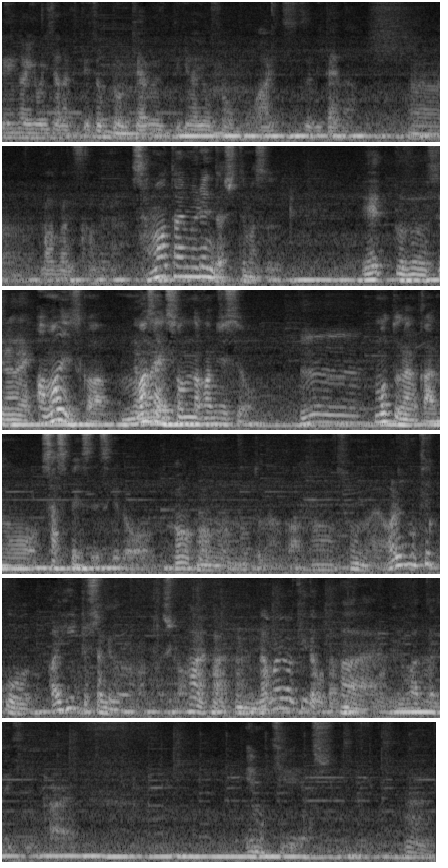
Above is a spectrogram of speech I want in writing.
恋愛寄りじゃなくてちょっとギャグ的な要素もありつつみたいなうん漫画ですかね。サマータイム連打知ってます？えっと知らない。あマジですか？まさにそんな感じですよ。うーん。もっとなんかあのサスペンスですけど、うん、もっほう。ほうほうとなんか。ああそうなんや。あれも結構あれヒットしたけどな確か。はいはいはい、うん。名前は聞いたことある。はい。よかったらぜひはい。絵も綺麗やし。うん。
